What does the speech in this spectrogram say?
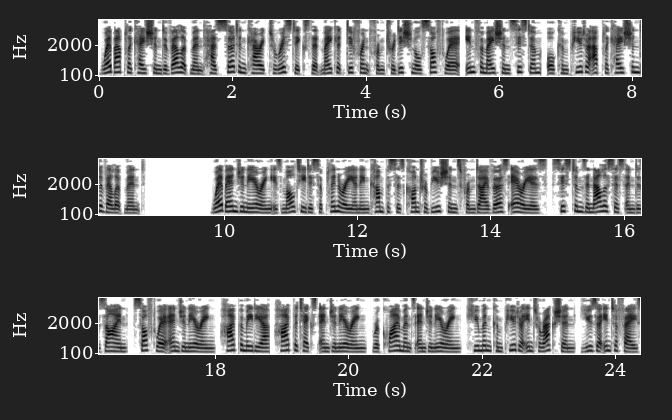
Web application development has certain characteristics that make it different from traditional software, information system, or computer application development. Web engineering is multidisciplinary and encompasses contributions from diverse areas, systems analysis and design, software engineering, hypermedia, hypertext engineering, requirements engineering, human-computer interaction, user interface,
